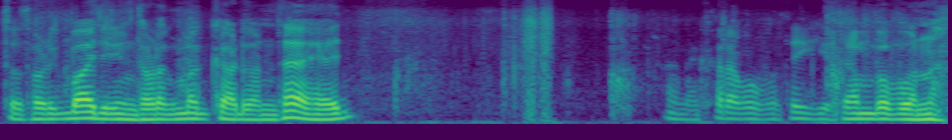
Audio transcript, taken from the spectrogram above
તો થોડીક બાજરીને થોડાક મગ કાઢવાનું થાય જ અને ખરાબ ઉપર થઈ ગયા રામ બપોરના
